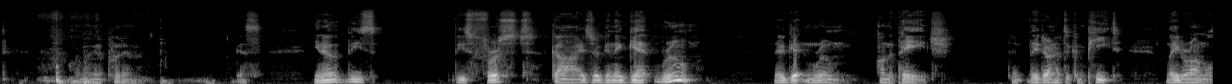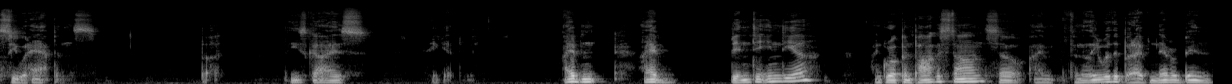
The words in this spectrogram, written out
Where am I going to put him? I guess, you know, these these first guys are going to get room. They're getting room on the page. They don't have to compete. Later on, we'll see what happens. But these guys, they get. I have I have been to India. I grew up in Pakistan, so I'm familiar with it, but I've never been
